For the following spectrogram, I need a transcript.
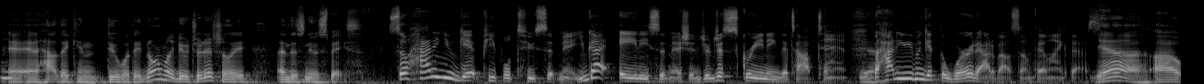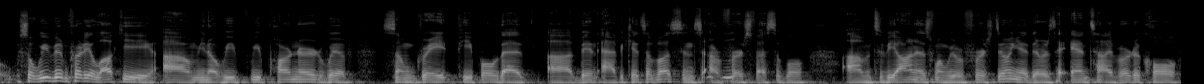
and, and how they can do what they normally do traditionally in this new space. So how do you get people to submit? You got 80 submissions. You're just screening the top 10. Yeah. But how do you even get the word out about something like this? Yeah, uh, so we've been pretty lucky. Um, you know, we've, we've partnered with some great people that uh, been advocates of us since our first festival. Um, to be honest, when we were first doing it, there was an anti-vertical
